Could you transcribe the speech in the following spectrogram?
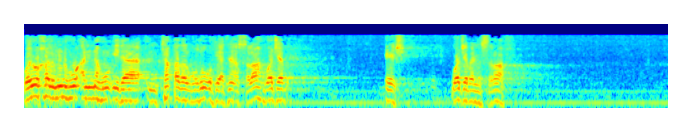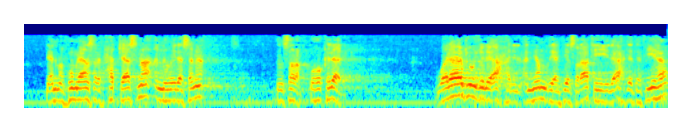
ويؤخذ منه أنه إذا انتقض الوضوء في أثناء الصلاة وجب إيش؟ وجب الانصراف. لأن مفهوم لا ينصرف حتى يسمع أنه إذا سمع انصرف وهو كذلك. ولا يجوز لأحد أن يمضي في صلاته إذا أحدث فيها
